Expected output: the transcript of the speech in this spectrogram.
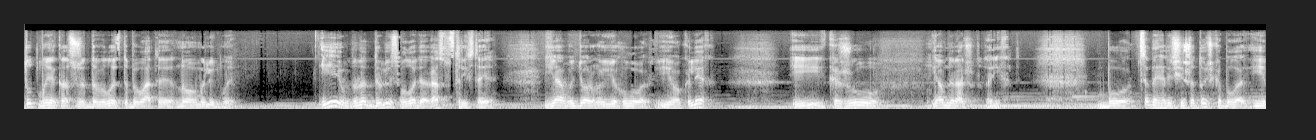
Тут ми якраз вже довелось добивати новими людьми. І ну, дивлюсь, Володя раз в стрій стає. Я видергую його і його колег і кажу: я вам не раджу туди їхати. Бо це найгарячіша точка була, і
